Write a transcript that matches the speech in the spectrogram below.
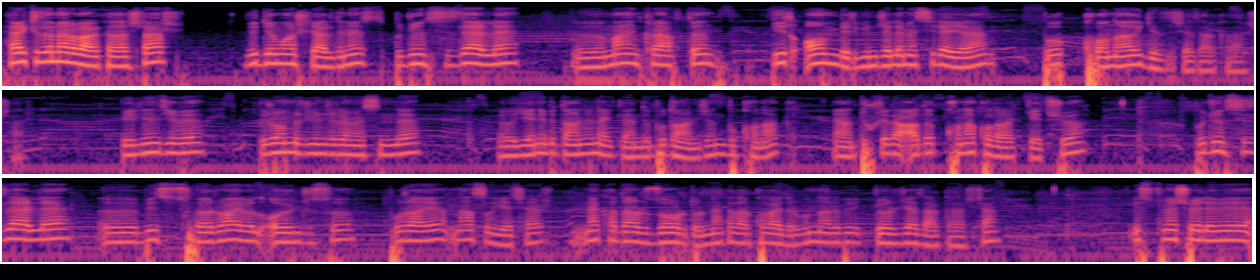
Herkese merhaba arkadaşlar. Videoma hoş geldiniz. Bugün sizlerle e, Minecraft'ın 1.11 güncellemesiyle gelen bu konağı gezeceğiz arkadaşlar. Bildiğiniz gibi 1.11 güncellemesinde e, yeni bir dungeon eklendi. Bu dungeon, bu konak. Yani Türkçe'de adı konak olarak geçiyor. Bugün sizlerle e, bir survival oyuncusu burayı nasıl geçer, ne kadar zordur, ne kadar kolaydır bunları bir göreceğiz arkadaşlar. Üstüme şöyle bir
